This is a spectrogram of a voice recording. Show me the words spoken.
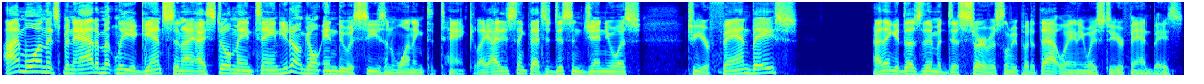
I'm one that's been adamantly against, and I, I still maintain you don't go into a season wanting to tank. Like I just think that's disingenuous to your fan base. I think it does them a disservice. Let me put it that way, anyways, to your fan base.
